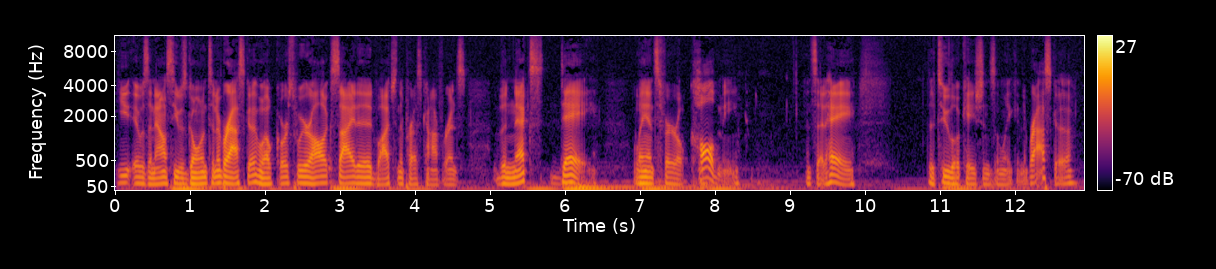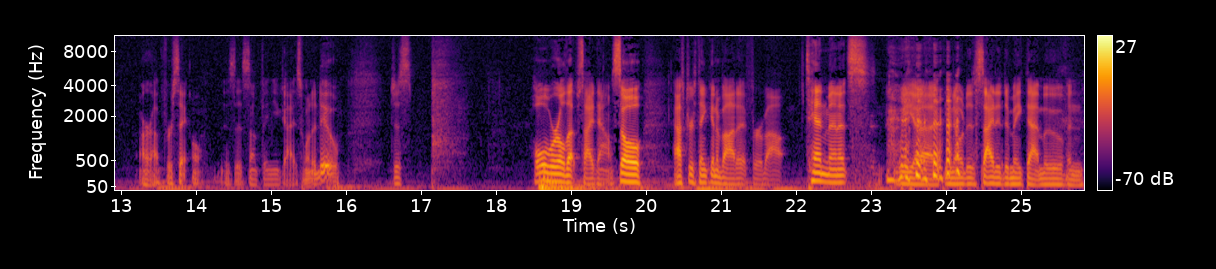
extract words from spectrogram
he it was announced he was going to Nebraska. Well, of course, we were all excited watching the press conference. The next day, Lance Farrell called me and said, "Hey, the two locations in Lincoln, Nebraska are up for sale. Is it something you guys want to do?" Just whole world upside down. So, after thinking about it for about 10 minutes, we uh, you know decided to make that move and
